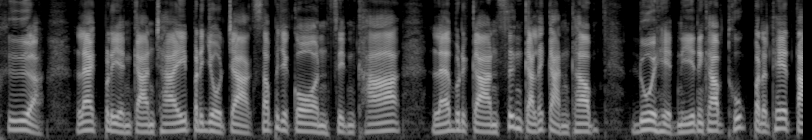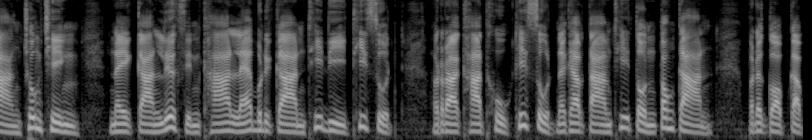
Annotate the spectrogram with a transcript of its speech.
เพื่อแลกเปลี่ยนการใช้ประโยชน์จากทรัพยากร สินค้า และบริการซึ่งกันและกันครับ ด้วยเหตุนี้นะครับทุกประเทศต่างช่วงชิง ในการเลือกสินค้าและบริการที่ดีที่สุด ราคาถูกที่สุดนะครับตามที่ตนต้องการ ประกอบกับ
